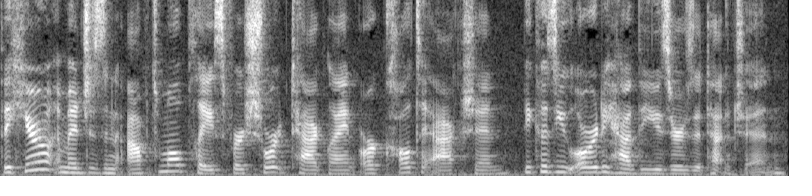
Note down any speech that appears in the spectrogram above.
The hero image is an optimal place for a short tagline or call to action because you already have the user's attention.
